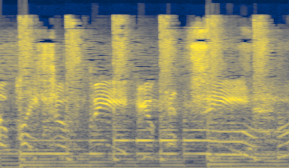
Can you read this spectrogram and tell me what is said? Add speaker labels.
Speaker 1: No place to be. You can see.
